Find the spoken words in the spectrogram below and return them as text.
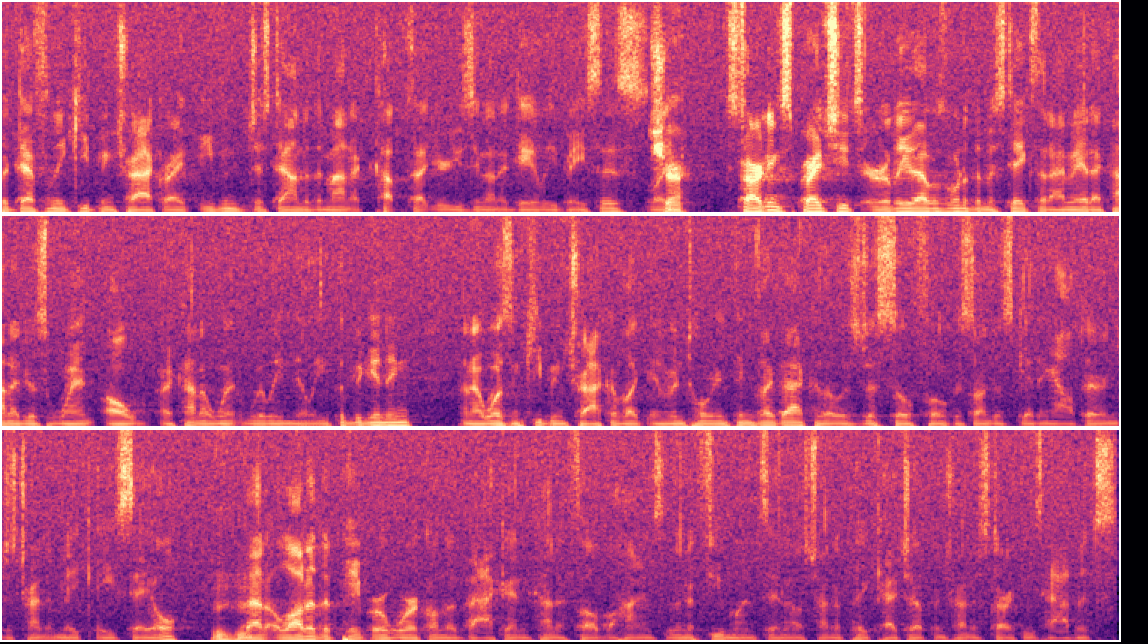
but definitely keeping track, right? Even just down to the amount of cups that you're using on a daily basis. Like, Sure. Starting spreadsheets early, that was one of the mistakes that I made. I kind of just went, all, I kind of went willy nilly at the beginning, and I wasn't keeping track of like inventory and things like that because I was just so focused on just getting out there and just trying to make a sale that a lot of the paperwork on the back end kind of fell behind. So then a few months in, I was trying to play catch up and trying to start these habits.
